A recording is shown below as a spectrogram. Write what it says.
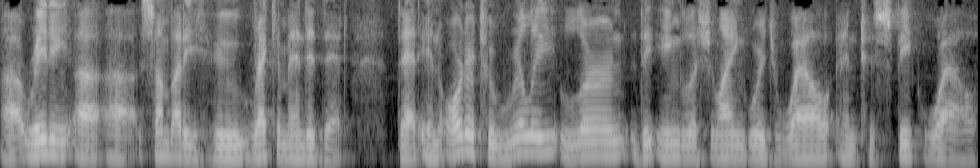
uh, reading uh, uh, somebody who recommended that that in order to really learn the English language well and to speak well,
